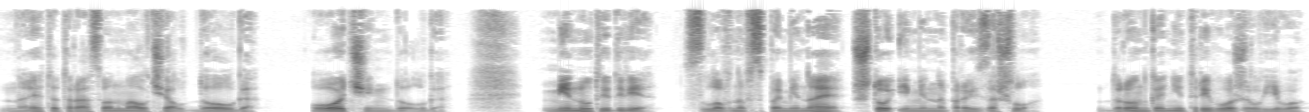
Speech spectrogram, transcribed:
На этот раз он молчал долго, очень долго. Минуты две, словно вспоминая, что именно произошло. Дронго не тревожил его,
